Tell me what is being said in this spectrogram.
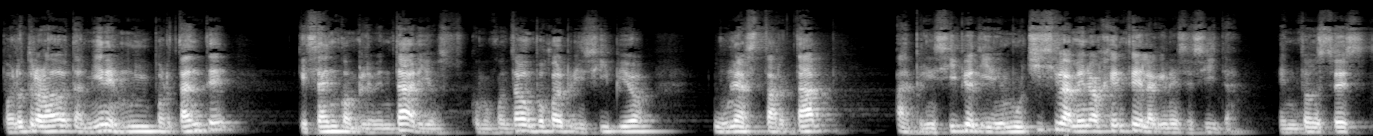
Por otro lado, también es muy importante que sean complementarios. Como contaba un poco al principio, una startup al principio tiene muchísima menos gente de la que necesita. Entonces,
